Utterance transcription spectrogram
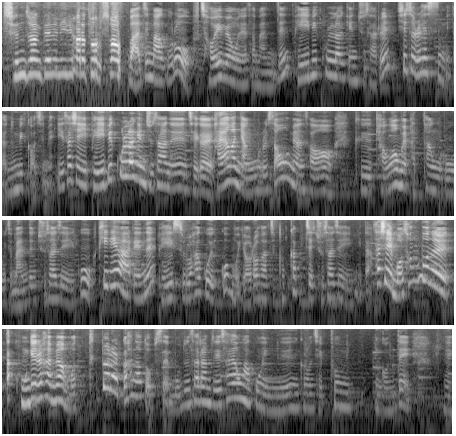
젠장되는 일이 하나도 없어. 마지막으로 저희 병원에서 만든 베이비 콜라겐 주사를 시술을 했습니다. 눈 밑 꺼짐에. 이 사실 이 베이비 콜라겐 주사는 제가 다양한 약물을 써오면서 그 경험을 바탕으로 이제 만든 주사제이고 PDRN을 베이스로 하고 있고 뭐 여러 가지 복합제 주사제입니다. 사실 뭐 성분을 딱 공개를 하면 뭐 특별할 거 하나도 없어요. 모든 사람들이 사용하고 있는 그런 제품인 건데 네,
